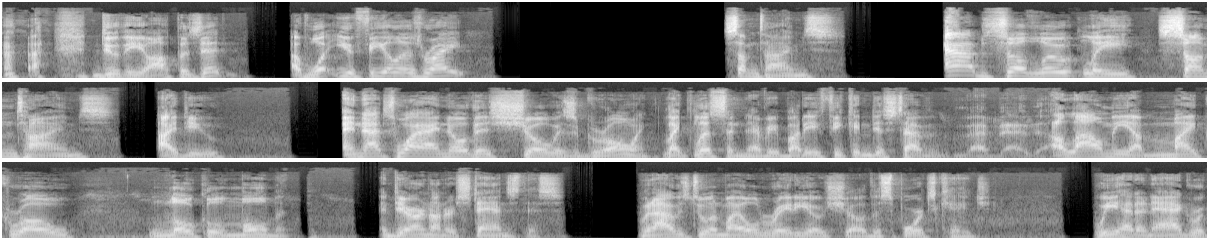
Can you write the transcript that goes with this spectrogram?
Do the opposite of what you feel is right? Sometimes. Absolutely, sometimes I do. And that's why I know this show is growing. Like, listen, everybody, if you can just have, uh, allow me a micro local moment. And Darren understands this. When I was doing my old radio show, The Sports Cage, we had an agri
